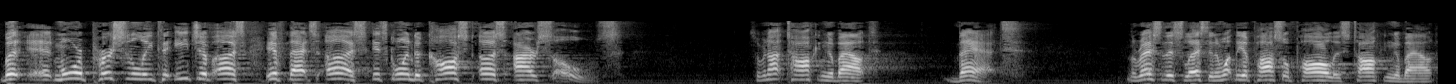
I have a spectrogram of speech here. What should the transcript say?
But uh, more personally to each of us, if that's us, it's going to cost us our souls. So we're not talking about that. The rest of this lesson and what the apostle Paul is talking about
